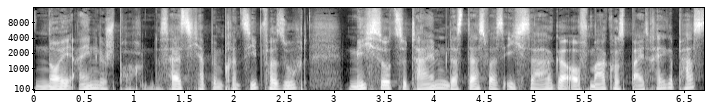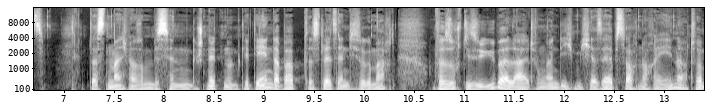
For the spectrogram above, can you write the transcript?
neu eingesprochen. Das heißt, ich habe im Prinzip versucht, mich so zu timen, dass das, was ich sage, auf Markus Beiträge passt. Das ist manchmal so ein bisschen geschnitten und gedehnt, aber habe das letztendlich so gemacht und versucht, diese Überleitung, an die ich mich ja selbst auch noch erinnerte,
